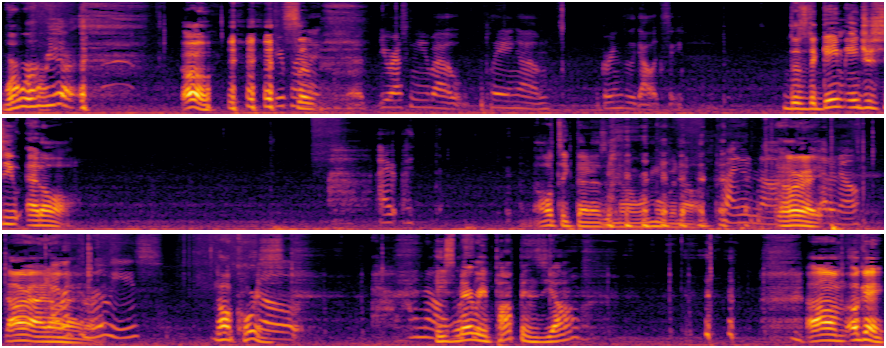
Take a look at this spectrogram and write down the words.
where were we at? oh, You're so playing, uh, you were asking me about playing um, Guardians of the Galaxy. does the game interest you at all? I, I I'll take that as a no. We're moving on. kind of not. All right. I don't know. All right, I all like right. the movies. No, of course. So I don't know. He's We'll Mary see. Poppins, y'all. um. Okay.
